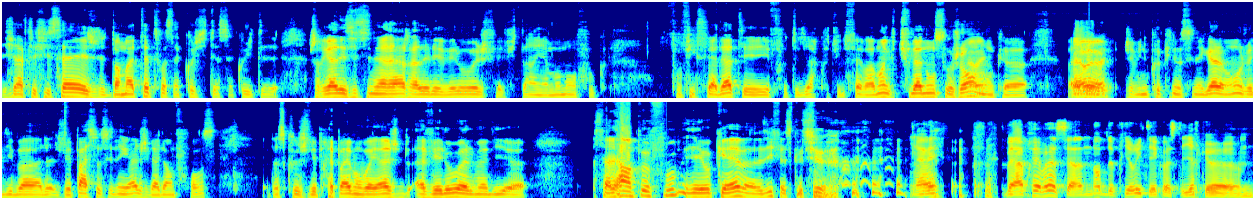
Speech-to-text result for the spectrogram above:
j'y réfléchissais, dans ma tête, ça cogitait, ça cogitait. Je regardais les itinéraires, je regardais les vélos et je fais, putain, il y a un moment, faut que faut fixer la date et il faut te dire que tu le fais vraiment et que tu l'annonces aux gens. Ah Donc, euh, ah j'avais une copine au Sénégal. À un moment, je lui ai dit, bah, je vais pas au Sénégal, je vais aller en France parce que je vais préparer mon voyage à vélo. Elle m'a dit, euh, ça a l'air un peu fou, mais ok, bah, vas-y, fais ce que tu veux. ben après, voilà, c'est un ordre de priorité, quoi. C'est-à-dire que euh,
